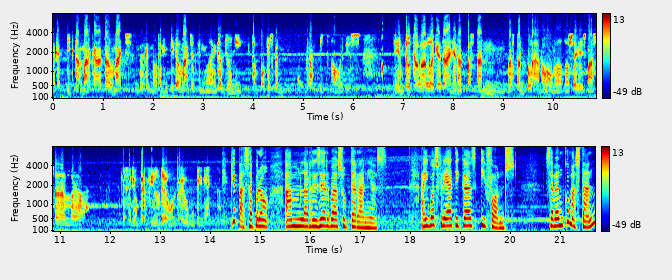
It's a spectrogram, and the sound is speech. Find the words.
aquest pic tan marcat al maig, de fet no tenim pic al maig, el tenim una mica al juny i, i tampoc és ben, un gran pic, no? Vull dir, és, diguem que el cabal aquest any ha anat bastant, bastant pla, no? No, no segueix massa la, que seria un perfil d'un riu pirinenc. Què passa, però, amb les reserves subterrànies? Aigües freàtiques i fonts. Sabem com estan?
